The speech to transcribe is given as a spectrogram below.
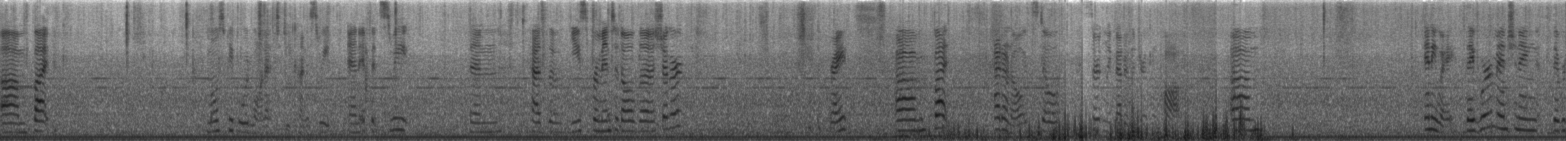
Um, but most people would want it to be kind of sweet. And if it's sweet, then has the yeast fermented all the sugar? right? Um, but I don't know. It's still it's certainly better than drinking pop. Um, anyway, they were mentioning there were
